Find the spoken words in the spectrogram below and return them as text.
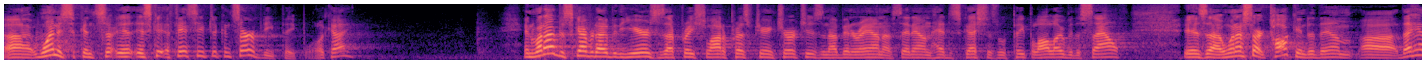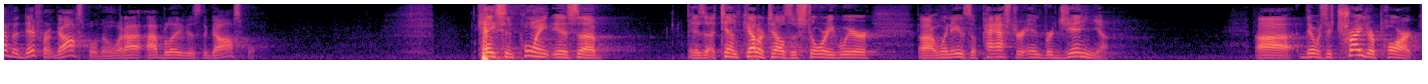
Uh, one is it's offensive to conservative people, okay? And what I've discovered over the years is I've preached a lot of Presbyterian churches and I've been around, I've sat down and had discussions with people all over the South, is uh, when I start talking to them, uh, they have a different gospel than what I, I, believe is the gospel. Case in point is, uh, is uh, Tim Keller tells a story where uh, when he was a pastor in Virginia, uh, there was a trailer park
